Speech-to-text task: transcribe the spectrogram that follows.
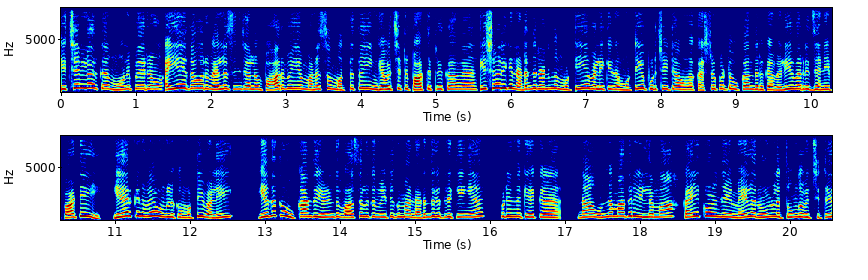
கிச்சன்ல இருக்க மூணு பேரும் ஐயா ஏதோ ஒரு வேலை செஞ்சாலும் பார்வையும் மனசும் மொத்தத்தையும் இங்க வச்சுட்டு பாத்துட்டு இருக்காங்க. ஈஸ்வரிக்கு நடந்து நடந்து முட்டியே வலிக்குது. முட்டியை புடிச்சிட்டு அவங்க கஷ்டப்பட்டு உட்கார்ந்து இருக்க வெளியே வர்ற ஜெனி பாட்டி ஏற்கனவே உங்களுக்கு முட்டி வலி. எதுக்கு உட்கார்ந்து எழுந்து வாசலுக்கு வீட்டுக்குமா நடந்துகிட்டு இருக்கீங்க? அப்படின்னு கேட்க நான் உன்ன மாதிரி இல்லம்மா. கை குழந்தைய மேல ரூம்ல தூங்க வச்சுட்டு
